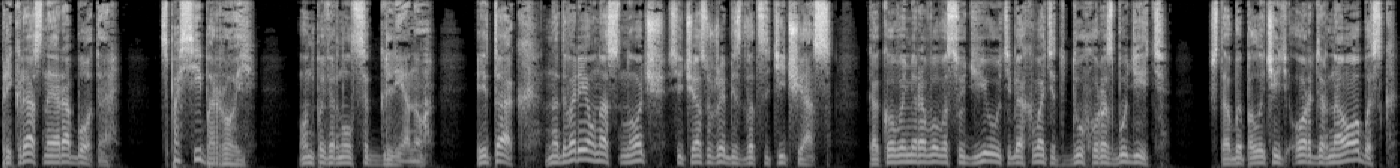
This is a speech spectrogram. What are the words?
Прекрасная работа». «Спасибо, Рой». Он повернулся к Глену. «Итак, на дворе у нас ночь, сейчас уже без двадцати час. Какого мирового судью у тебя хватит духу разбудить? Чтобы получить ордер на обыск?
